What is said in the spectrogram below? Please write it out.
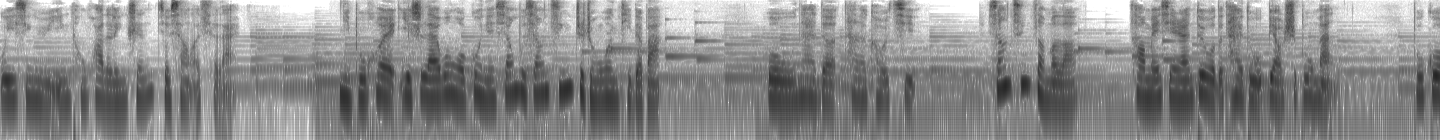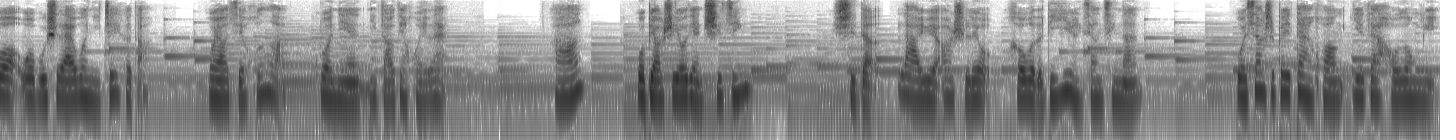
微信语音通话的铃声就响了起来。你不会也是来问我过年相不相亲这种问题的吧？我无奈地叹了口气。相亲怎么了？草莓显然对我的态度表示不满。不过我不是来问你这个的，我要结婚了，过年你早点回来。啊？我表示有点吃惊。是的，腊月二十六和我的第一任相亲男。我像是被蛋黄噎在喉咙里，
